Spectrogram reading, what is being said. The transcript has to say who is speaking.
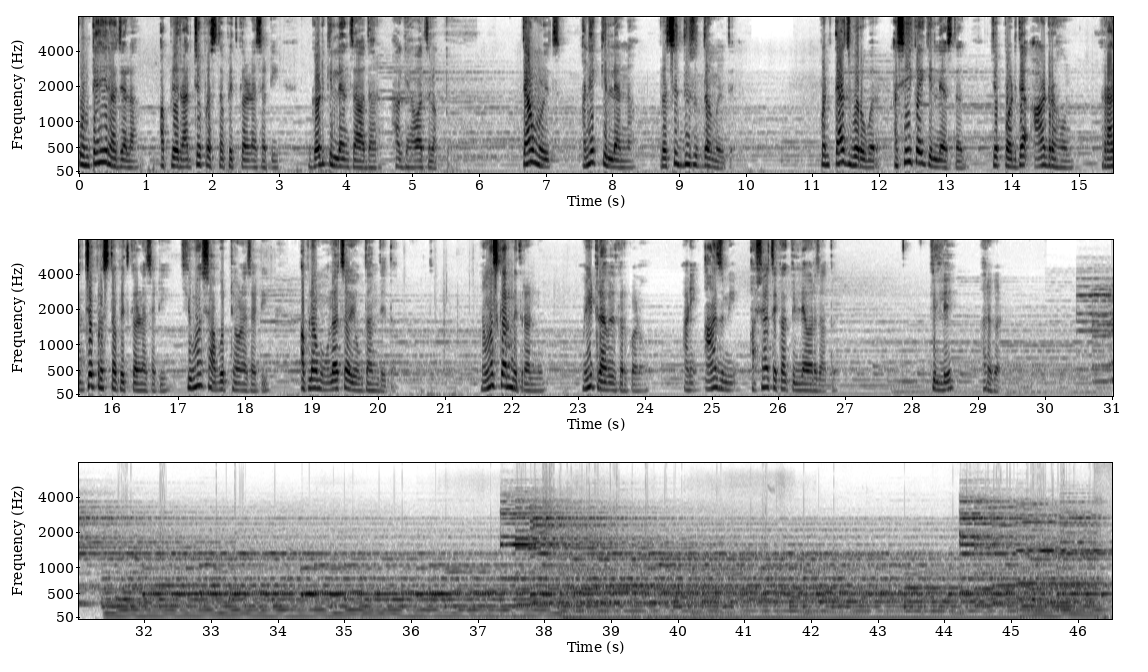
Speaker 1: कोणत्याही राजाला आपले राज्य प्रस्थापित करण्यासाठी गड किल्ल्यांचा आधार हा घ्यावाच लागतो. त्यामुळेच अनेक किल्ल्यांना प्रसिद्धीसुद्धा मिळते. पण त्याचबरोबर असेही काही किल्ले असतात जे पडद्या आड राहून राज्य प्रस्थापित करण्यासाठी किंवा शाबूत ठेवण्यासाठी आपल्या मोलाचं योगदान देतात. नमस्कार मित्रांनो मी ट्रॅव्हल करपणो आणि आज मी अशाच एका किल्ल्यावर जातो. किल्ले Hargad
